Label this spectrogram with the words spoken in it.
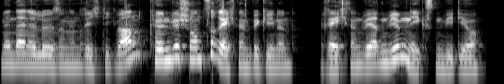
Wenn deine Lösungen richtig waren, können wir schon zu rechnen beginnen. Rechnen werden wir im nächsten Video.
